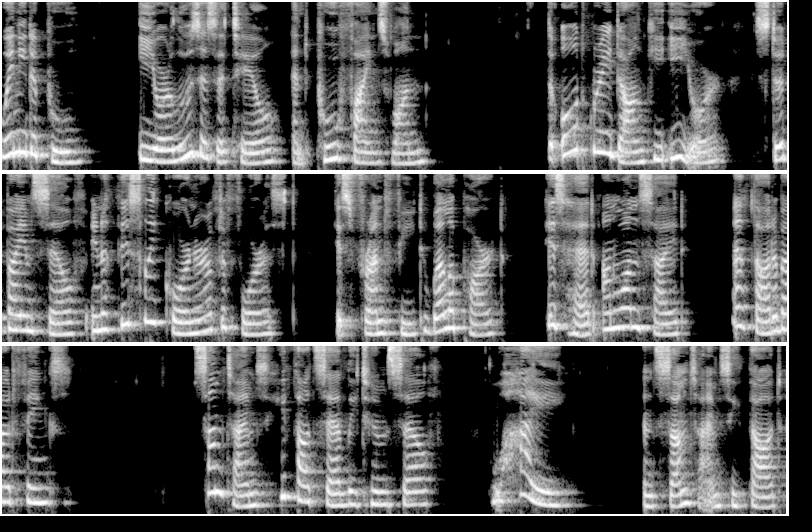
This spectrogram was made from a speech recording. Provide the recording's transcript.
Winnie the Pooh. Eeyore loses a tail and Pooh finds one. The old grey donkey Eeyore stood by himself in a thistly corner of the forest, his front feet well apart, his head on one side, and thought about things. Sometimes he thought sadly to himself, why? And sometimes he thought,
